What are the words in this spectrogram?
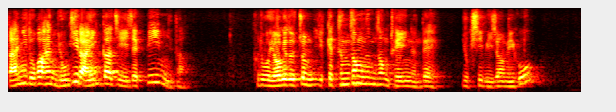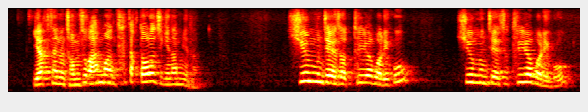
난이도가 한 여기 라인까지 이제 B입니다. 그리고 여기도 좀 이렇게 듬성듬성 돼 있는데 62점이고 이 학생은 점수가 한번 살짝 떨어지긴 합니다. 쉬운 문제에서 틀려버리고 쉬운 문제에서 틀려버리고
